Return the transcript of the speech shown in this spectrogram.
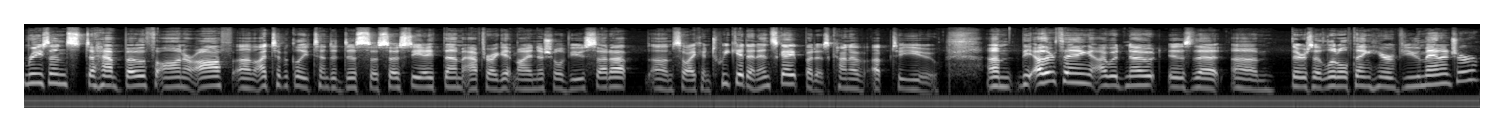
reasons to have both on or off. Um, I typically tend to disassociate them after I get my initial view set up um, so I can tweak it in Enscape, but it's kind of up to you. Um, the other thing I would note is that um, there's a little thing here, View Manager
